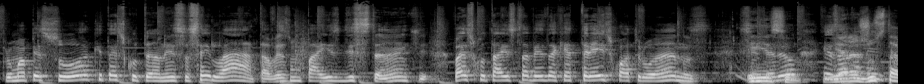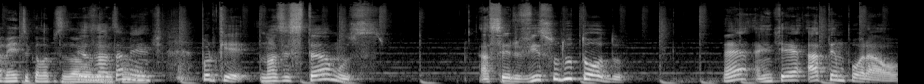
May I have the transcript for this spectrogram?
para uma pessoa que está escutando isso, sei lá, talvez num país distante. Vai escutar isso talvez daqui a 3, 4 anos. Isso. Entendeu? E era justamente o que ela precisava. Exatamente. Porque nós estamos a serviço do todo. Né? A gente é atemporal.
